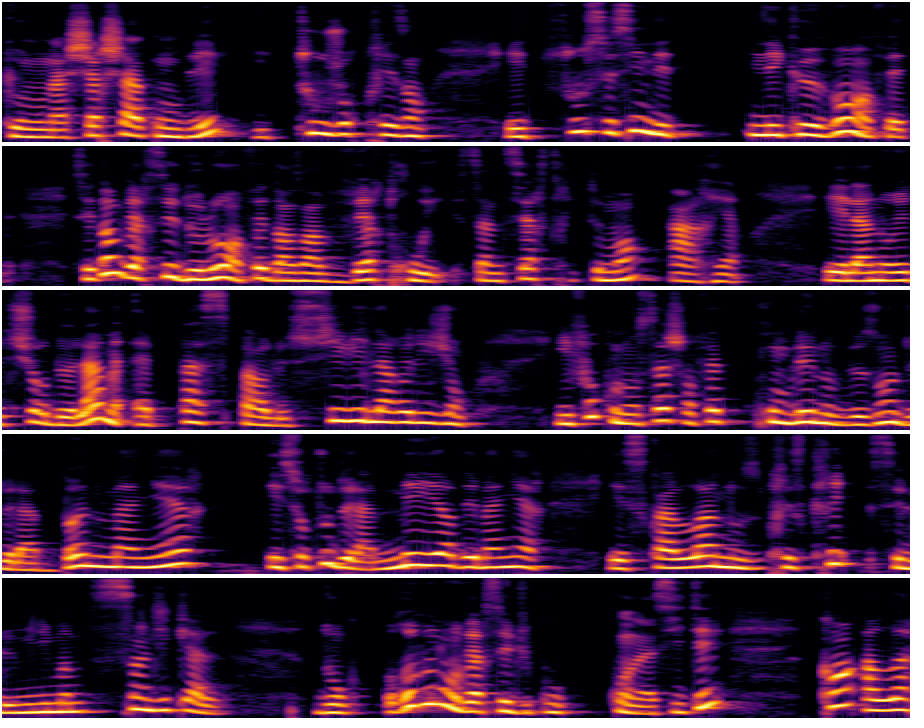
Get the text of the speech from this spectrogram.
que l'on a cherché à combler est toujours présent. Et tout ceci n'est n'est que vent en fait. C'est comme verser de l'eau en fait dans un verre troué. Ça ne sert strictement à rien. Et la nourriture de l'âme, elle passe par le suivi de la religion. Il faut que l'on sache en fait combler nos besoins de la bonne manière et surtout de la meilleure des manières. Et ce qu'Allah nous prescrit, c'est le minimum syndical. Donc revenons au verset du coup qu'on a cité. Quand Allah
